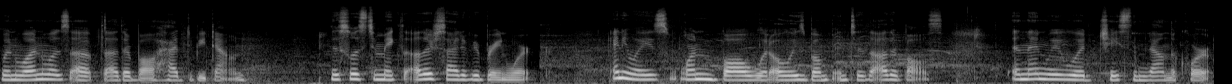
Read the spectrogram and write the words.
When one was up, the other ball had to be down. This was to make the other side of your brain work. Anyways, one ball would always bump into the other balls, and then we would chase them down the court.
